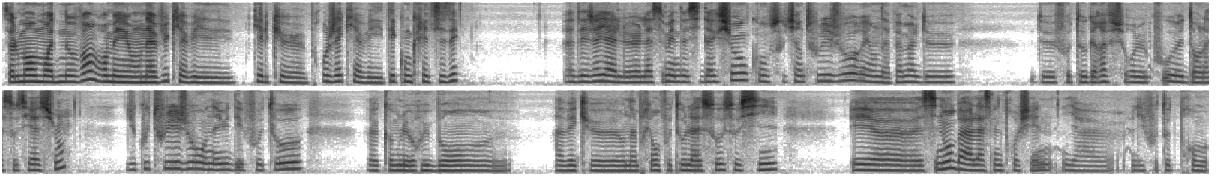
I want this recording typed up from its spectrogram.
seulement au mois de novembre, mais on a vu qu'il y avait quelques projets qui avaient été concrétisés. déjà, il y a la semaine de site d'action qu'on soutient tous les jours et on a pas mal de, photographes sur le coup dans l'association. Du coup, tous les jours, on a eu des photos, euh, comme le ruban. Euh, avec, euh, on a pris en photo la sauce aussi. Et sinon, bah, la semaine prochaine, il y a les photos de promo.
